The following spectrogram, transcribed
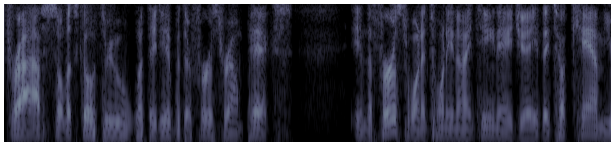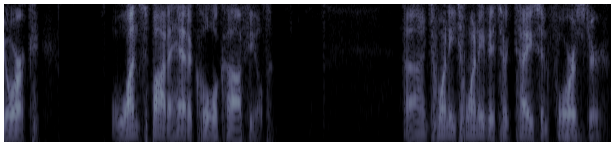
drafts, so let's go through what they did with their first round picks. In the first one in 2019, AJ, they took Cam York, one spot ahead of Cole Caufield. Uh, in 2020, they took Tyson Foerster.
